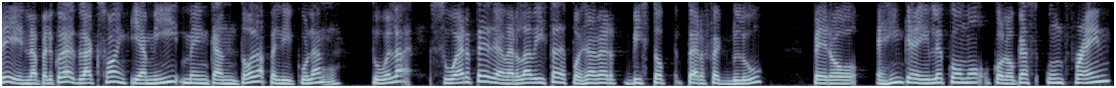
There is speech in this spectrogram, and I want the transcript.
Sí, la película del Black Swan. Y a mí me encantó la película. Tuve la suerte de haberla vista después de haber visto Perfect Blue. Pero es increíble cómo colocas un frame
